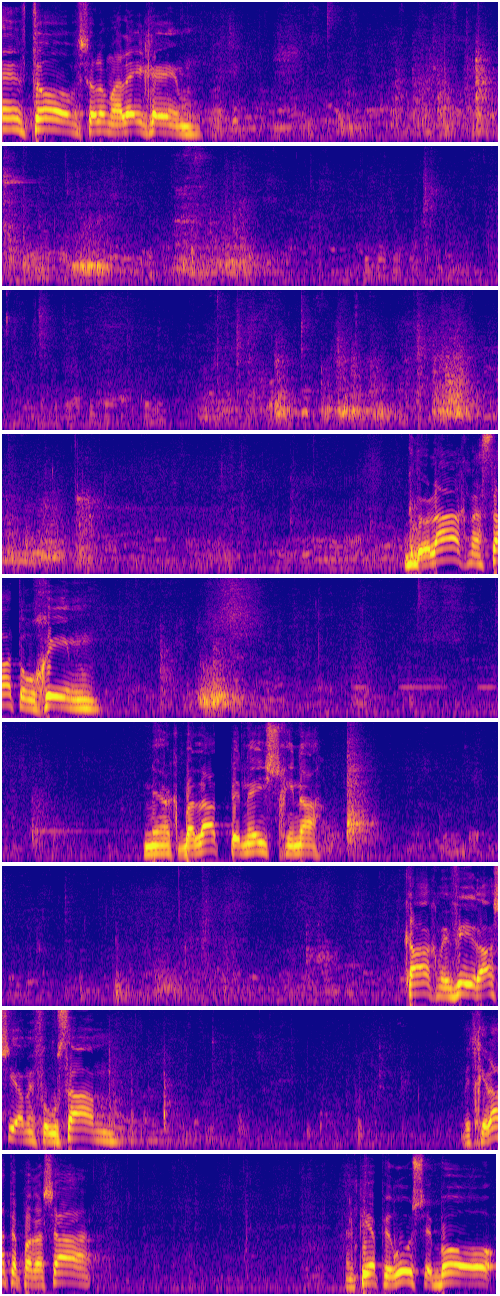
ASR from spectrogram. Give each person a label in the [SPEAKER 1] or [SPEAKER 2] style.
[SPEAKER 1] ערב טוב, שלום עליכם. גדולה הכנסת אורחים מהקבלת פני שכינה. כך מביא רש"י המפורסם בתחילת הפרשה על פי הפירוש שבו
